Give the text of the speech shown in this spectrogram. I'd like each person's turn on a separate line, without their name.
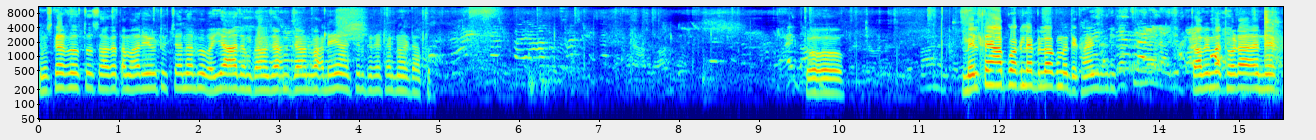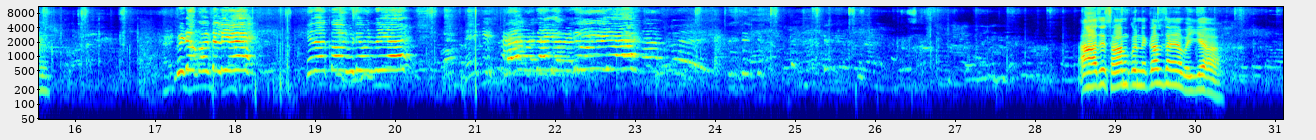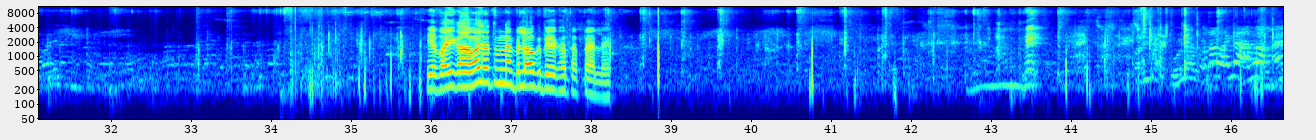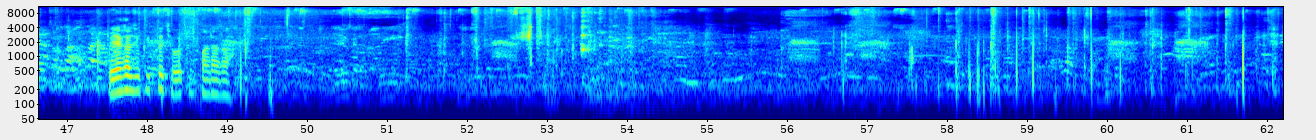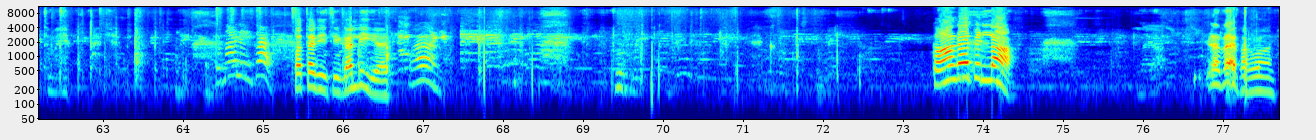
नमस्कार दोस्तों, स्वागत हमारे यूट्यूब चैनल में। भैया, आज हम गाँव जान जान वाले हैं फिर ग्रेटर नोएडा पर। तो मिलते हैं आपको अगले ब्लॉग में, दिखाएँगे। तो अभी मैं थोड़ा
वीडियो कॉल चलिए। ये देखो वीडियो बन रही है क्या बताइए वीडियो बन रही है
आज शाम को निकल जाए भैया। ये वही गाँव है जो तुमने ब्लॉग देखा था पहले। देखा जो, कितना छोटा पड़ा था
सुना नहीं का
पता नहीं थी गली है कहाँ गए पिल्ला अरे भगवान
